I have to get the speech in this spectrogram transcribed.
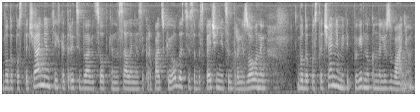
водопостачанням. Тільки 32% населення Закарпатської області забезпечені централізованим водопостачанням і відповідно каналізуванням.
